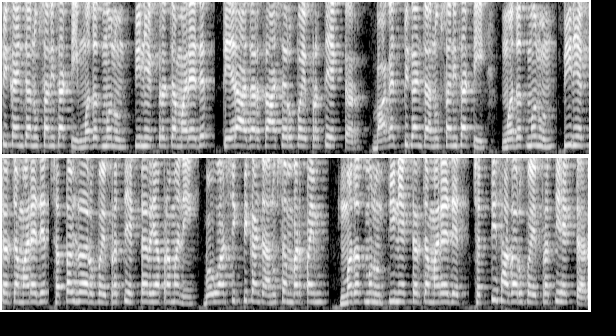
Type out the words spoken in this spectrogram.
पिकांच्या नुकसानीसाठी मदत म्हणून तीन हेक्टरच्या मर्यादेत तेरा हजार सहाशे रुपये प्रति हेक्टर बागायत पिकांच्या नुकसानीसाठी मदत म्हणून तीन हेक्टरच्या मर्यादेत सत्तावीस हजार रुपये प्रति हेक्टर याप्रमाणे बहुवार्षिक पिकांच्या नुकसान भरपाई मदत म्हणून तीन हेक्टरच्या मर्यादेत छत्तीस हजार रुपये प्रति हेक्टर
